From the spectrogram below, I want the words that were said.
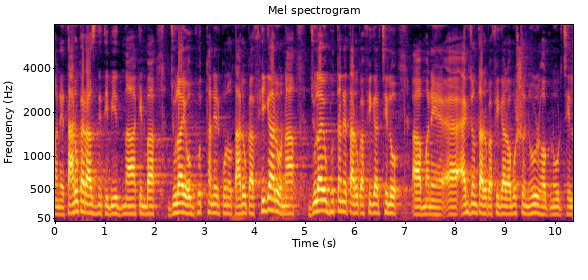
মানে তারকা রাজনীতিবিদ না, কিংবা জুলাই অভ্যুত্থানের কোনো তারকা ফিগারও না। জুলাই অভ্যুত্থানের তারকা ফিগার ছিল মানে একজন তারকা ফিগার অবশ্যই নুরুল হক নূর ছিল।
